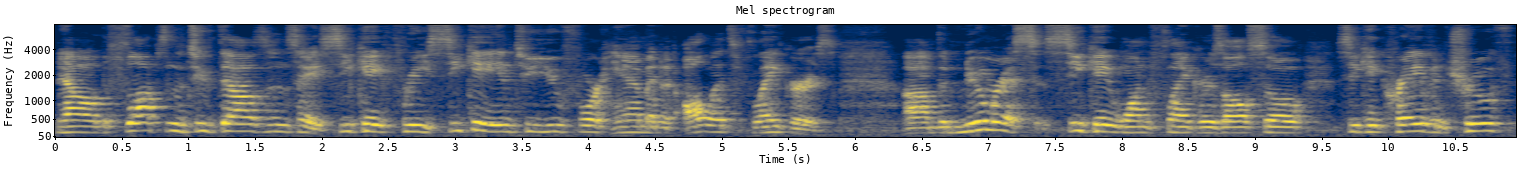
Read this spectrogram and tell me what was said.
Now, the flops in the 2000s, hey, CK Free, CK Into You for Him, and all its flankers. Um, the numerous CK1 flankers also, CK Crave and Truth,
